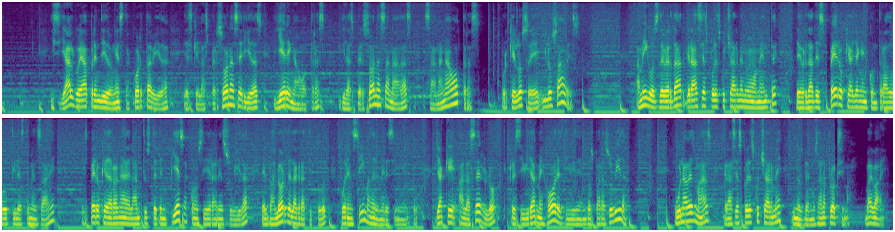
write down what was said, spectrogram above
Y si algo he aprendido en esta corta vida es que las personas heridas hieren a otras y las personas sanadas sanan a otras, porque lo sé y lo sabes. Amigos, de verdad, gracias por escucharme nuevamente. De verdad espero que hayan encontrado útil este mensaje Espero que de ahora en adelante usted empiece a considerar en su vida el valor de la gratitud por encima del merecimiento, ya que al hacerlo recibirá mejores dividendos para su vida. Una vez más, gracias por escucharme y nos vemos a la próxima. Bye bye.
